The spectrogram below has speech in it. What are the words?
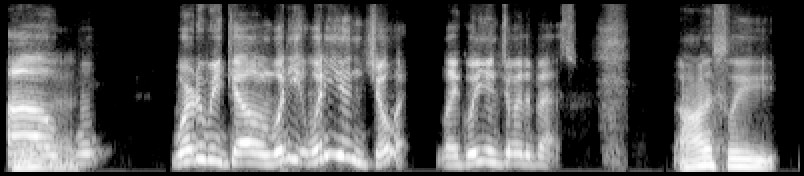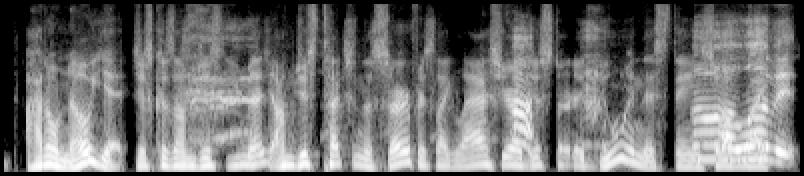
Uh yeah. where do we go and what do you what do you enjoy? Like, what do you enjoy the best? Honestly, I don't know yet. Just because I'm just you mentioned, I'm just touching the surface. Like last year, I just started doing this thing. Oh, so i love like, it.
